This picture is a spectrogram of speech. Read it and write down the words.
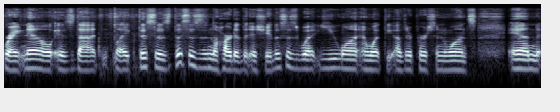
right now is that like this is this is in the heart of the issue. This is what you want and what the other person wants. And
